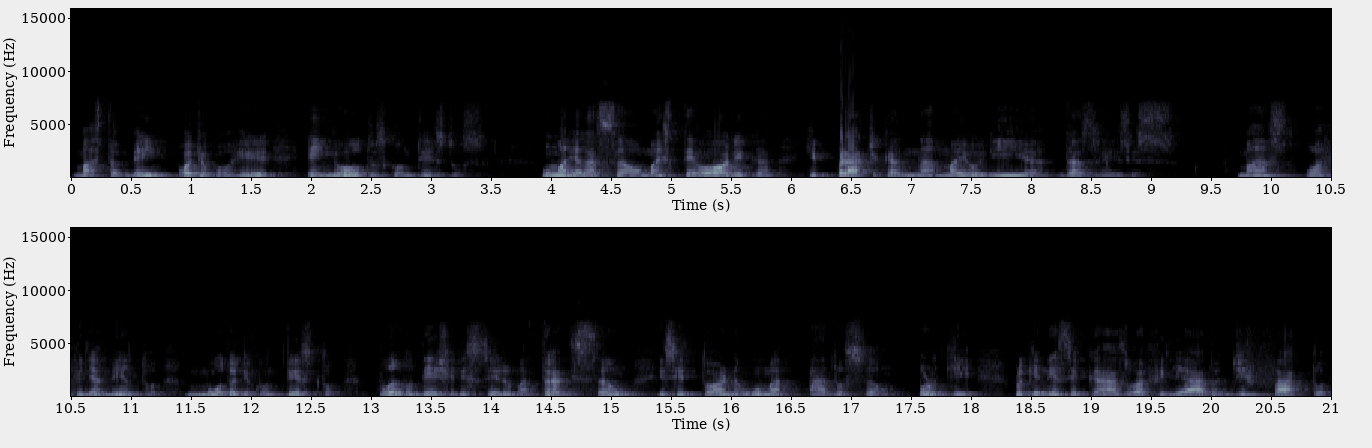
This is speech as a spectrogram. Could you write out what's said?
mas também pode ocorrer em outros contextos. Uma relação mais teórica que prática na maioria das vezes. Mas o afiliamento muda de contexto quando deixa de ser uma tradição e se torna uma adoção. Por quê? Porque nesse caso o afiliado de fato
